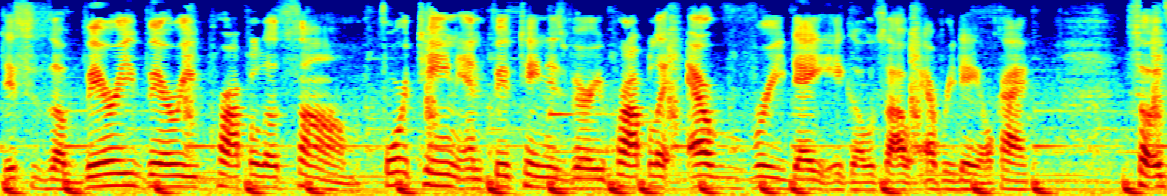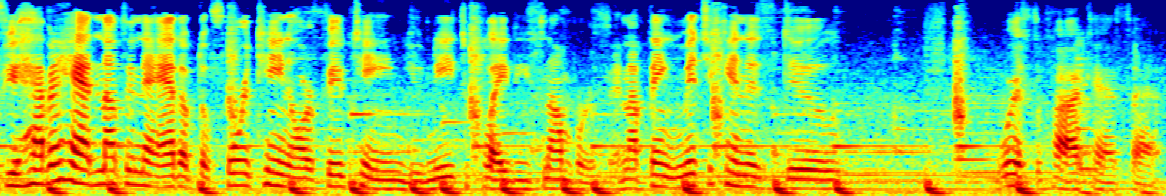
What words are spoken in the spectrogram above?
This is a very, very popular sum. 14 and 15 is very popular. Every day it goes out, every day, okay? So if you haven't had nothing to add up to 14 or 15, you need to play these numbers. And I think Michigan is due. Where's the podcast at?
